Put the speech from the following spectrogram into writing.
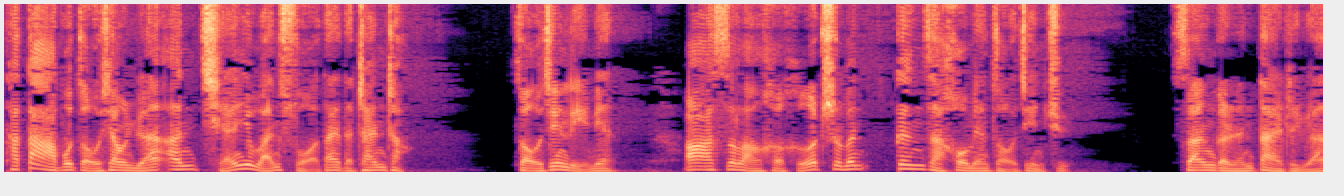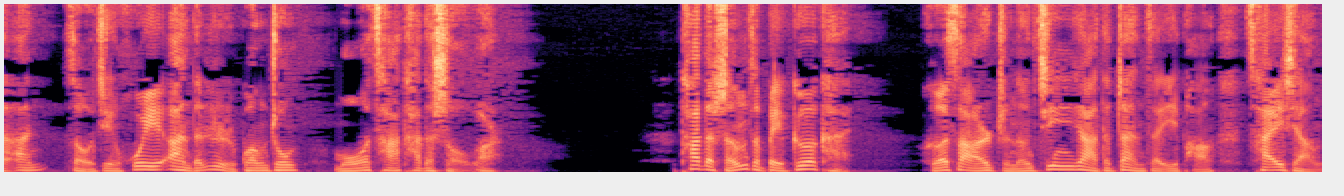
他大步走向袁安前一晚所待的毡帐，走进里面，阿斯朗和何赤温跟在后面走进去，三个人带着袁安走进灰暗的日光中，摩擦他的手腕。他的绳子被割开，何萨尔只能惊讶地站在一旁，猜想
